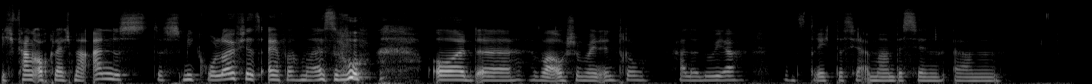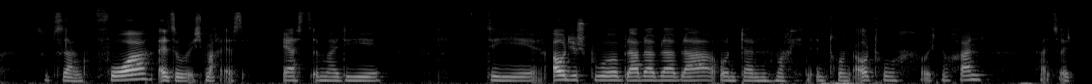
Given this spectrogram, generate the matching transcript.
ich fange auch gleich mal an. Das, das Mikro läuft jetzt einfach mal so. Und äh, war auch schon mein Intro. Halleluja. Sonst drehe ich das ja immer ein bisschen ähm, sozusagen vor. Also ich mache erst, erst immer die, die Audiospur, bla bla bla bla. Und dann mache ich ein Intro und Outro, haue ich noch ran. Falls, euch,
